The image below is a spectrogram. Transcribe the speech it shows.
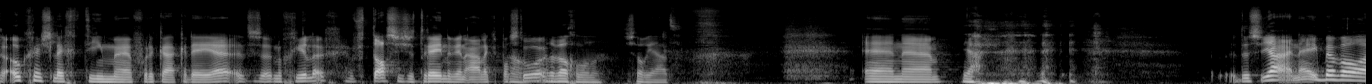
uh, ook geen slecht team uh, voor de KKD. Hè? Het is uh, nog grillig. Een fantastische trainer in Alex Pastoor. Oh, we hadden wel gewonnen. Sorry, Aad. En... ja. dus ja, nee, ik ben wel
